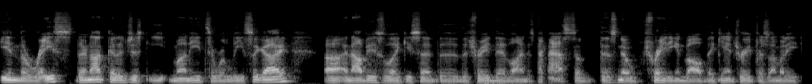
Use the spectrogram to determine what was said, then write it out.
in the race, they're not going to just eat money to release a guy. Uh, and obviously, like you said, the the trade deadline is passed, so there's no trading involved. They can't trade for somebody.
